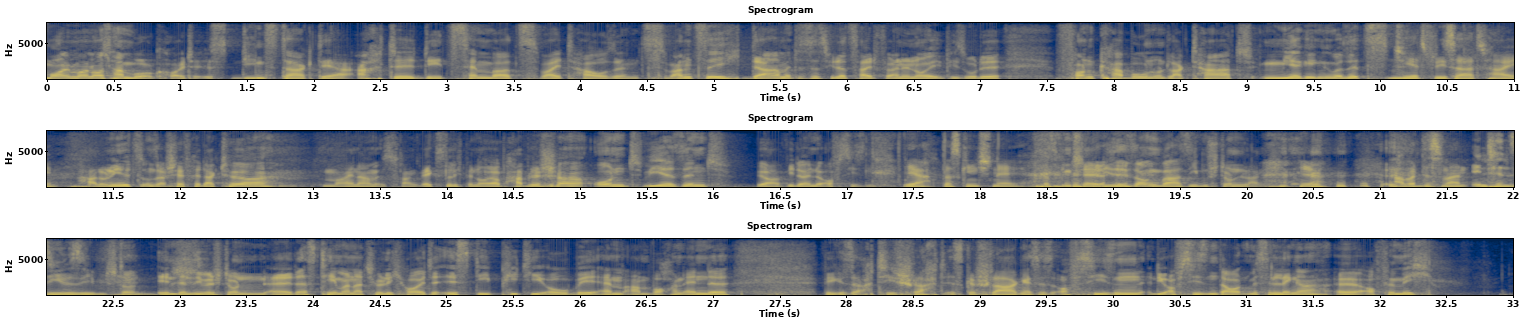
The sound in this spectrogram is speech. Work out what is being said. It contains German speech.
Moin Moin aus Hamburg. Heute ist Dienstag, der 8. Dezember 2020. Damit ist es wieder Zeit für eine neue Episode von Carbon und Laktat. Mir gegenüber sitzt Nils Fließert. Hi. Hallo Nils, unser Chefredakteur. Mein Name ist Frank Wechsel, ich bin euer Publisher und wir sind ja, wieder in der Offseason. Ja, das ging schnell. Das ging schnell. Die Saison war sieben Stunden lang. Ja, aber das waren intensive sieben Stunden. Intensive Stunden. Äh, das Thema natürlich heute ist die PTO-WM am Wochenende. Wie gesagt, die Schlacht ist geschlagen, es ist Offseason. Die Offseason dauert ein bisschen länger, äh, auch für mich.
